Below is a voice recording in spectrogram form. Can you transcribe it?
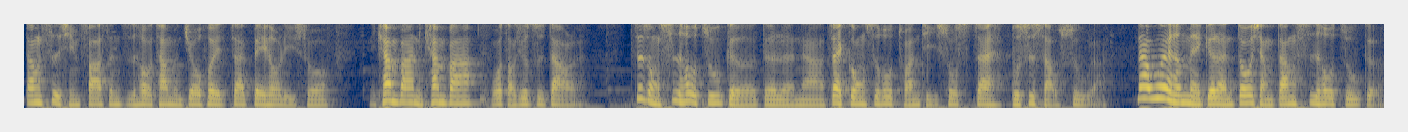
当事情发生之后，他们就会在背后里说：“你看吧，你看吧，我早就知道了。”这种事后诸葛的人啊，在公司或团体，说实在不是少数啦。那为何每个人都想当事后诸葛？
